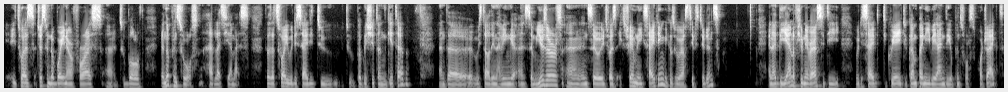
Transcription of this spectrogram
it was just a no-brainer for us uh, to build an open source headless CMS. So that's why we decided to to publish it on GitHub, and uh, we started having uh, some users, and, and so it was extremely exciting because we were still students. And at the end of university, we decided to create a company behind the open source project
